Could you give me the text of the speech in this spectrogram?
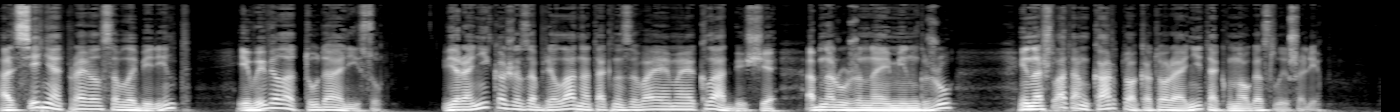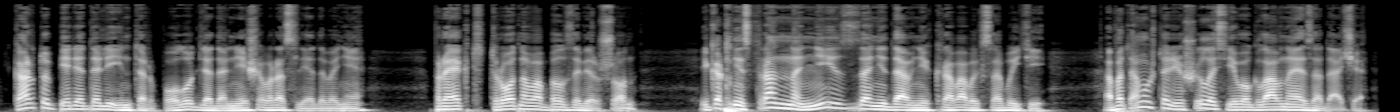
Арсений отправился в лабиринт и вывел оттуда Алису. Вероника же забрела на так называемое кладбище, обнаруженное Мингжу, и нашла там карту, о которой они так много слышали. Карту передали Интерполу для дальнейшего расследования. Проект Тронова был завершен, и, как ни странно, не из-за недавних кровавых событий, а потому что решилась его главная задача.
